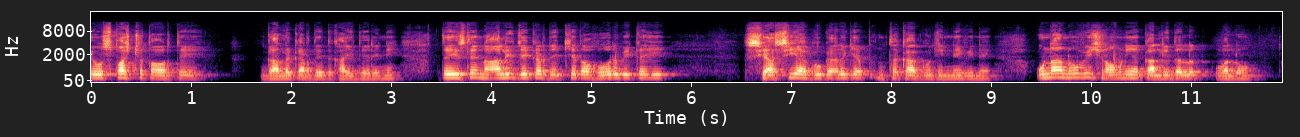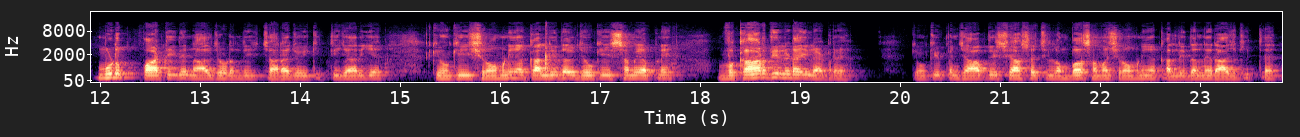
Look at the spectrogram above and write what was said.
ਇਹ ਉਹ ਸਪਸ਼ਟ ਤੌਰ ਤੇ ਗੱਲ ਕਰਦੇ ਦਿਖਾਈ ਦੇ ਰਹੇ ਨੇ। ਤੇ ਇਸ ਦੇ ਨਾਲ ਹੀ ਜੇਕਰ ਦੇਖੀਏ ਤਾਂ ਹੋਰ ਵੀ ਕਈ ਸਿਆਸੀ ਆਗੂ ਕਹਿ ਲਈਏ, ਪੰਥਕ ਆਗੂ ਜਿੰਨੇ ਵੀ ਨੇ, ਉਹਨਾਂ ਨੂੰ ਵੀ ਸ਼੍ਰੋਮਣੀ ਅਕਾਲੀ ਦਲ ਵੱਲੋਂ ਮੁੜ ਪਾਰਟੀ ਦੇ ਨਾਲ ਜੋੜਨ ਦੀ ਚਾਰਾਜੋਈ ਕੀਤੀ ਜਾ ਰਹੀ ਹੈ। ਕਿਉਂਕਿ ਸ਼੍ਰੋਮਣੀ ਅਕਾਲੀ ਦਲ ਜੋ ਕਿ ਇਸ ਸਮੇਂ ਆਪਣੇ ਵਕਾਰ ਦੀ ਲੜਾਈ ਲੜ ਰਿਹਾ ਕਿਉਂਕਿ ਪੰਜਾਬ ਦੀ ਸਿਆਸਤ 'ਚ ਲੰਬਾ ਸਮਾਂ ਸ਼੍ਰੋਮਣੀ ਅਕਾਲੀ ਦਲ ਨੇ ਰਾਜ ਕੀਤਾ ਹੈ,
